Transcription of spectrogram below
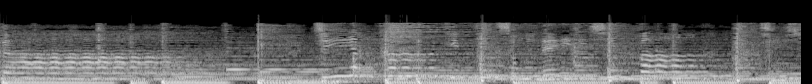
架？只因他天天送。你鲜花，时常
